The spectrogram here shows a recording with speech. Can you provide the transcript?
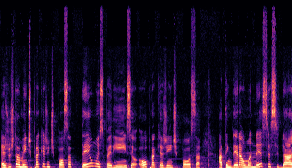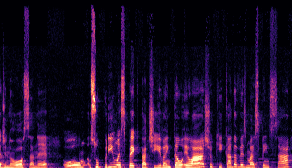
é justamente para que a gente possa ter uma experiência ou para que a gente possa atender a uma necessidade nossa, né? Ou suprir uma expectativa. Então, eu acho que cada vez mais pensar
